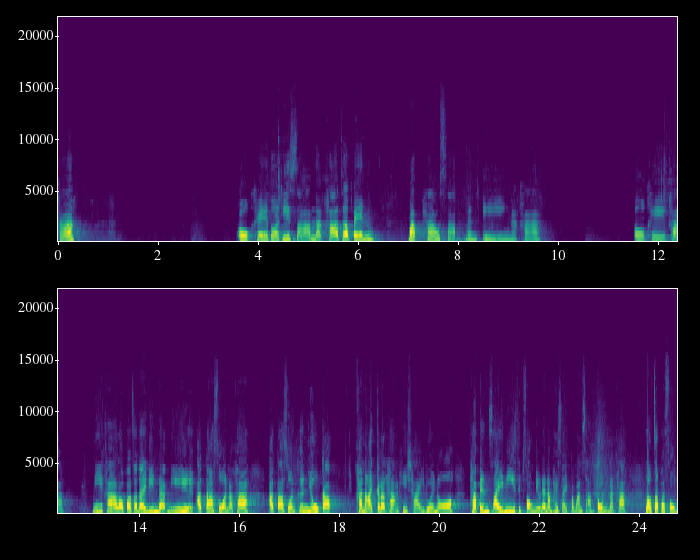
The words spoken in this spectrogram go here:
คะโอเค ตัวที่สามนะคะจะเป็นมะพร้าวสับนั่นเองนะคะโอเคค่ะ นี่ค่ะเราก็จะได้ดินแบบนี้อัตราส่วนนะคะ อัตราส่วนขึ้นอยู่กับ ขนาดกระถางที่ใช้ด้วยเนาะ ถ้าเป็นไซส์นี้ 12 นิ้วแนะนำให้ใส่ประมาณ 3 ต้นนะคะ เราจะผสม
